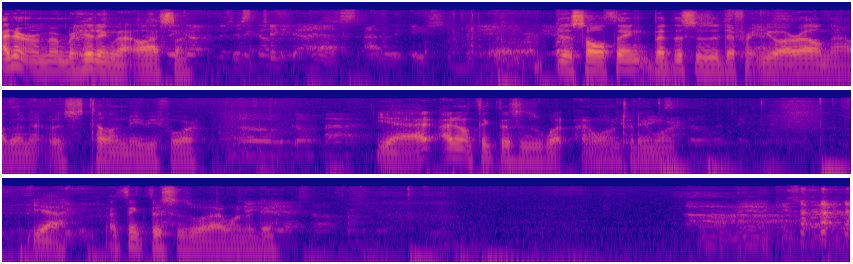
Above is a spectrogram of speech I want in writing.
I didn't remember hitting that last time. take out- Just out take the S out of the The HTTP. HTTPS. This whole thing, but this is a different URL now than it was telling me before. Oh. Yeah, I, I don't think this is what I want Fix anymore. though, and then take Yeah, I think this is what I want to do. Oh man, it keeps trying to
